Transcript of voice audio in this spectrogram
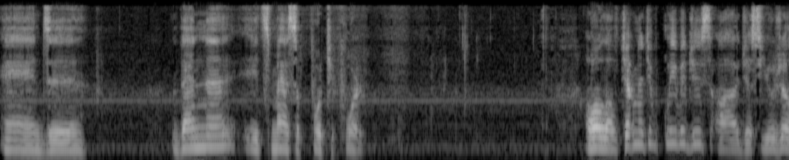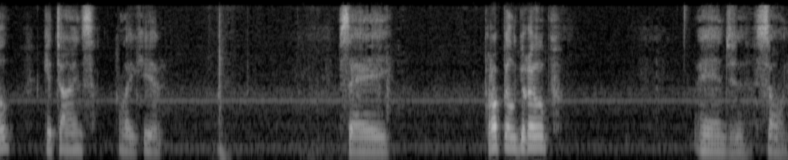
And uh, then uh, it's mass of 44 all alternative cleavages are just usual cations like here. Say propyl group and so on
